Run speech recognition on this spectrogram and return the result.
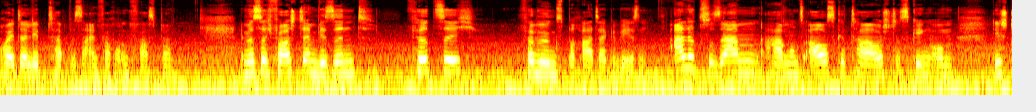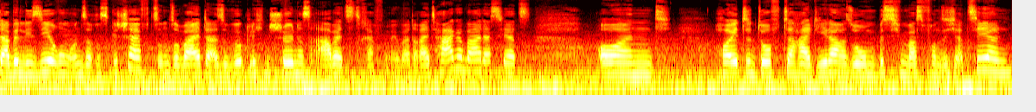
heute erlebt habe, ist einfach unfassbar. Ihr müsst euch vorstellen, wir sind 40 Vermögensberater gewesen. Alle zusammen haben uns ausgetauscht. Es ging um die Stabilisierung unseres Geschäfts und so weiter. Also wirklich ein schönes Arbeitstreffen. Über drei Tage war das jetzt. Und Heute durfte halt jeder so ein bisschen was von sich erzählen.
